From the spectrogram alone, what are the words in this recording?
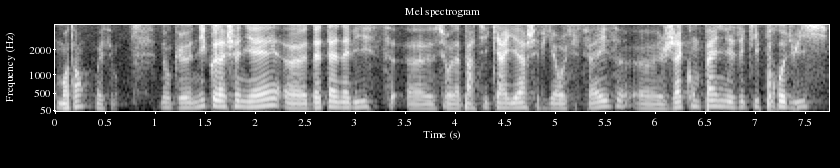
On m'entend? Oui, c'est bon. Donc, euh, Nicolas Chagnet, euh, data analyst sur la partie carrière chez Figaro Classifieds. J'accompagne les équipes produits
